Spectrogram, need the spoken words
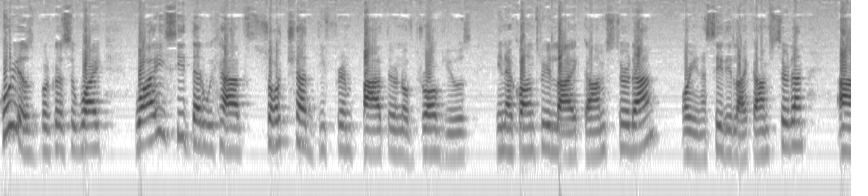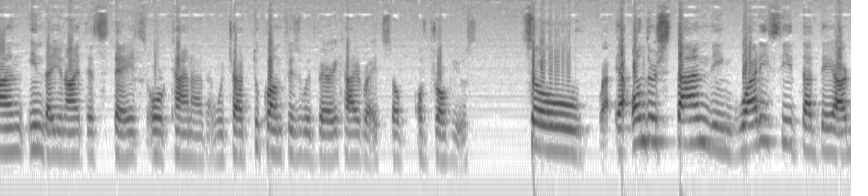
curious because why, why is it that we have such a different pattern of drug use in a country like Amsterdam or in a city like Amsterdam and in the United States or Canada, which are two countries with very high rates of, of drug use. So uh, understanding what is it that they are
